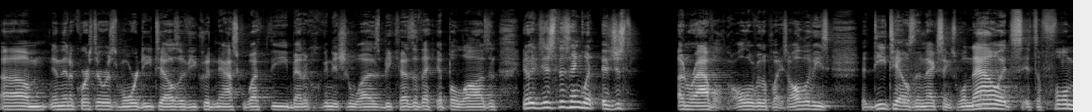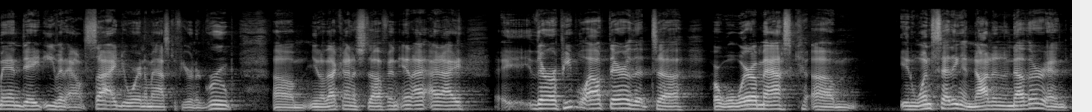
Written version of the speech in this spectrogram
Um, and then, of course, there was more details of you couldn't ask what the medical condition was because of the HIPAA laws, and you know, just this thing went it just unraveled all over the place. All of these details and the next things. Well, now it's it's a full mandate, even outside. You're wearing a mask if you're in a group, um, you know that kind of stuff. And and I, and I there are people out there that uh, will wear a mask. Um, in one setting and not in another, and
